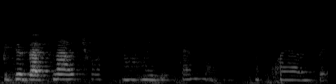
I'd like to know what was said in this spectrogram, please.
because that's not a chore that normally gets done in my house, quite honestly.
